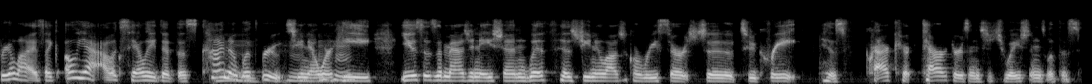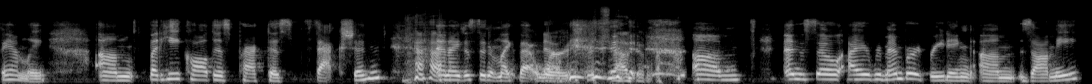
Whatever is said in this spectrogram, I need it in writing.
realized, like, oh, yeah, Alex Haley did this kind of with Roots, you know, where mhm. he uses imagination with his genealogical research to, to create his char- characters and situations with his family. Um, but he called his practice faction. and I just didn't like that No, word. it's not a good um, and so I remembered reading um, Zami,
